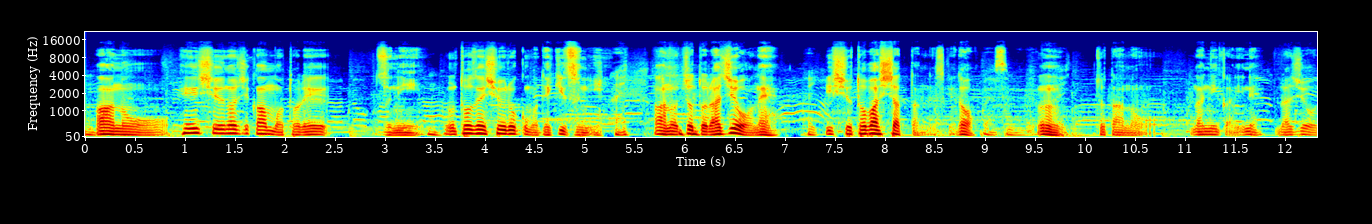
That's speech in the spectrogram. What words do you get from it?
うんうん、あの編集の時間も取れずに、うん、当然収録もできずに、あのちょっとラジオをね、一周飛ばしちゃったんですけど、うん、ちょっとあの何人かにねラジオ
